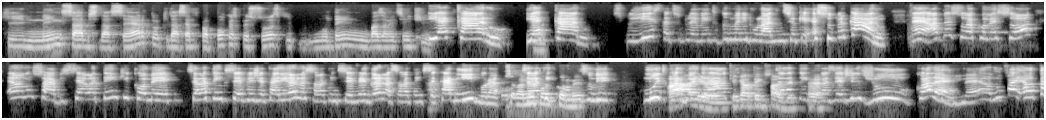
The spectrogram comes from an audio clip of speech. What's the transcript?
que nem sabe se dá certo, ou que dá certo para poucas pessoas, que não tem embasamento científico. E é caro, e é, é caro lista de suplemento, tudo manipulado, não sei o quê, é super caro. Né? A pessoa começou, ela não sabe se ela tem que comer, se ela tem que ser vegetariana, se ela tem que ser vegana, se ela tem que ser carnívora, se ela, se ela tem que comer. consumir muito carboidrato, o que, que, ela tem que fazer? se ela tem que é. fazer jejum, qual é? Né? Ela não vai, ela tá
